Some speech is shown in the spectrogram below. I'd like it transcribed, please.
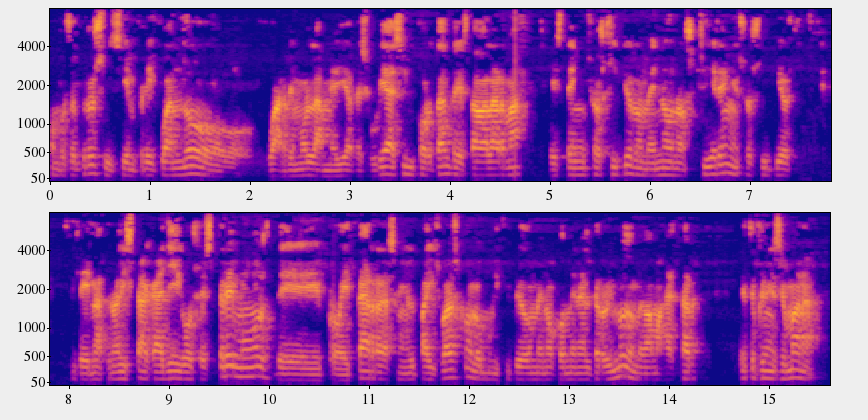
con vosotros y siempre y cuando guardemos las medidas de seguridad. Es importante que Estado de Alarma esté en esos sitios donde no nos quieren, esos sitios de nacionalistas gallegos extremos, de proetarras en el País Vasco, en los municipios donde no condena el terrorismo, donde vamos a estar este fin de semana.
